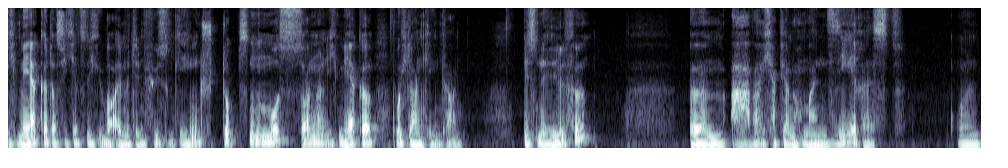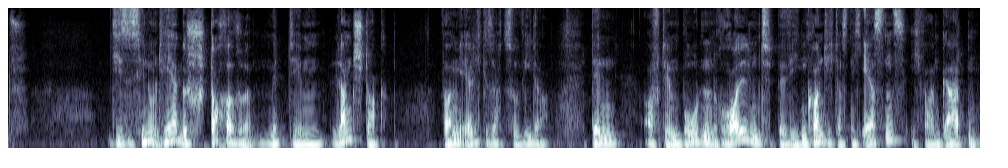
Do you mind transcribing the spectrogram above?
ich merke, dass ich jetzt nicht überall mit den Füßen gegenstupsen muss, sondern ich merke, wo ich lang gehen kann. Ist eine Hilfe, ähm, aber ich habe ja noch meinen Seerest. Und dieses Hin- und Her-Gestochere mit dem Langstock war mir ehrlich gesagt zuwider. Denn auf dem Boden rollend bewegen konnte ich das nicht. Erstens, ich war im Garten.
